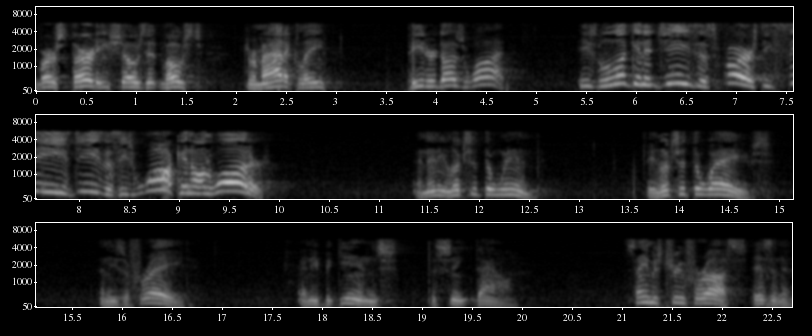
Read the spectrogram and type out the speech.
Verse 30 shows it most dramatically. Peter does what? He's looking at Jesus first. He sees Jesus. He's walking on water. And then he looks at the wind. He looks at the waves. And he's afraid. And he begins to sink down. Same is true for us, isn't it?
